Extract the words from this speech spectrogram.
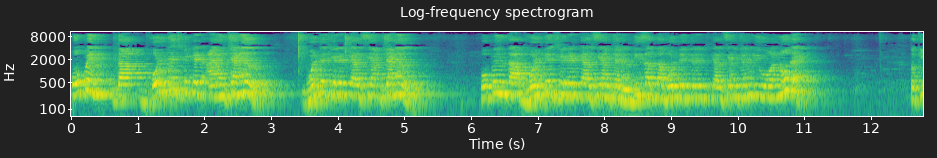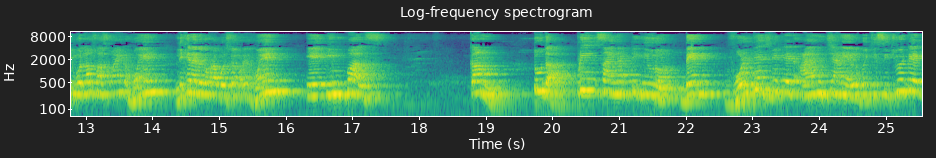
open the voltage gated ion channel voltage gated calcium channel open the voltage gated calcium channel these are the voltage gated calcium channel you all know that তো কি বললাম ফার্স্ট পয়েন্ট হোয়েন লিখে নেবে তোমরা পরিষ্কার করে when a impulse come to the presynaptic neuron then voltage gated ion channel which is situated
